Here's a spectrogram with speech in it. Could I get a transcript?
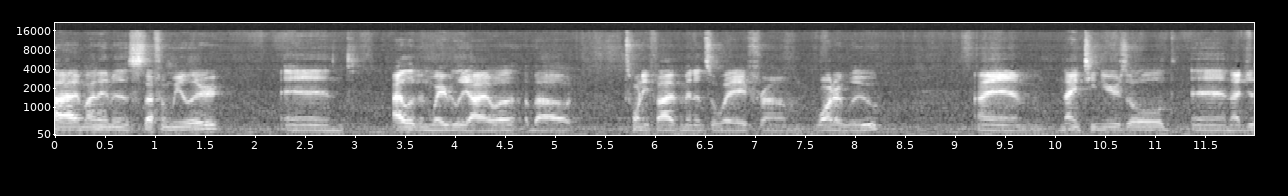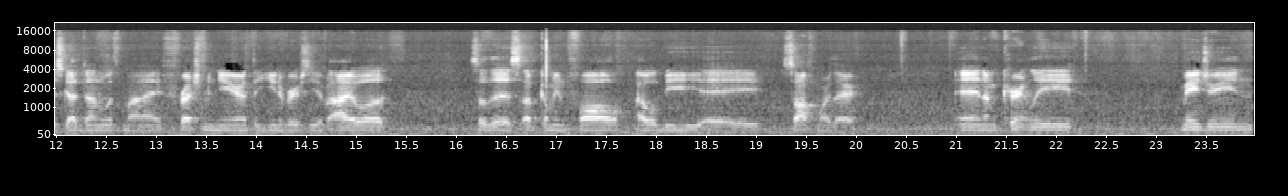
Hi, my name is Steffen Wheeler, and I live in Waverly, Iowa, about 25 minutes away from Waterloo. I am 19 years old, and I just got done with my freshman year at the University of Iowa. So, this upcoming fall, I will be a sophomore there. And I'm currently majoring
